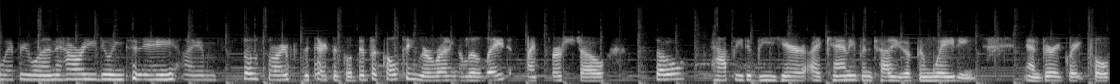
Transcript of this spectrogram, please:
Hello, everyone. How are you doing today? I am so sorry for the technical difficulty. We're running a little late. It's my first show. So happy to be here. I can't even tell you, I've been waiting and very grateful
